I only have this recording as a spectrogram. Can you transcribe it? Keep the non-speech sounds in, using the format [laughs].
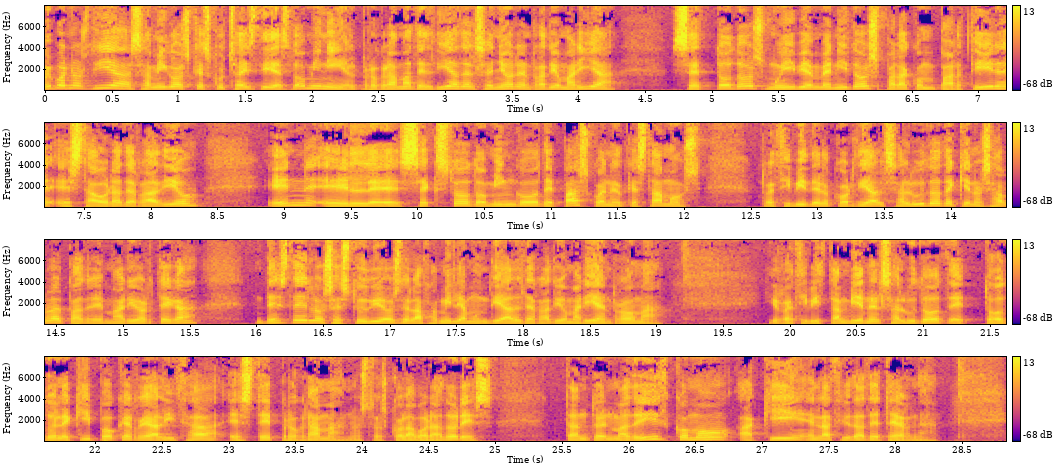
Muy buenos días, amigos que escucháis Dies Domini, el programa del Día del Señor en Radio María. Sed todos muy bienvenidos para compartir esta hora de radio en el eh, sexto domingo de Pascua en el que estamos. Recibid el cordial saludo de quien nos habla el Padre Mario Ortega desde los estudios de la familia mundial de Radio María en Roma. Y recibid también el saludo de todo el equipo que realiza este programa, nuestros colaboradores, tanto en Madrid como aquí en la ciudad eterna.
